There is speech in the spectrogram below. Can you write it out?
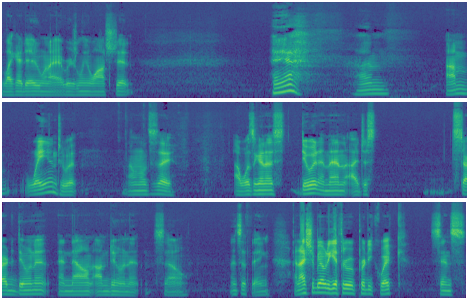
like I did when I originally watched it. And yeah, I'm I'm way into it. I don't know what to say. I wasn't gonna do it, and then I just started doing it, and now I'm, I'm doing it. So that's a thing, and I should be able to get through it pretty quick since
